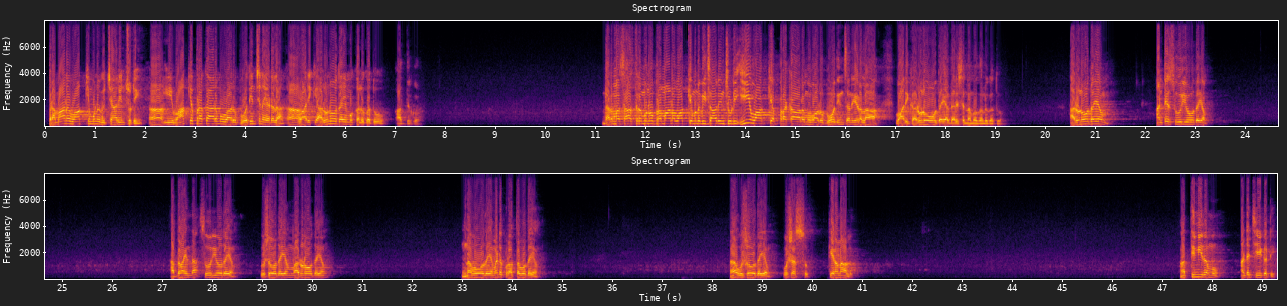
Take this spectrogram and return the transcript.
ప్రమాణ వాక్యమును విచారించుడి. ఈ వాక్య ప్రకారము వారు బోధించిన ఎడల ఆ. వారికి అరుణోదయము కలుగదు. అద్దుకో. ధర్మశాస్త్రమును ప్రమాణ వాక్యమును విచారించుడి. ఈ వాక్య ప్రకారము వారు బోధించని ఎడల వారికి అరుణోదయ దర్శనము కలుగదు. అరుణోదయం అంటే సూర్యోదయం. అర్థమైందా? సూర్యోదయం ఉషోదయం అరుణోదయం నవోదయం అంటే క్రొత్త ఉదయం ఉషోదయం ఉషస్సు కిరణాలు. తిమిరము అంటే చీకటి.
